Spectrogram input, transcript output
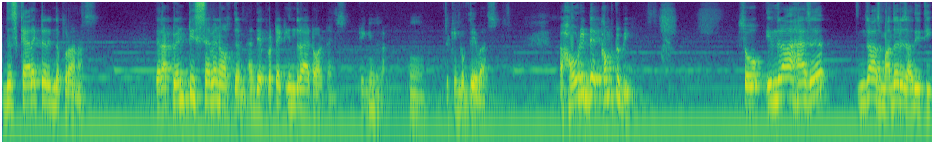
this character in the Puranas. There are 27 of them, and they protect Indra at all times. King Indra, hmm. the king of Devas. How did they come to be? So Indra has a Indra's mother is Aditi,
